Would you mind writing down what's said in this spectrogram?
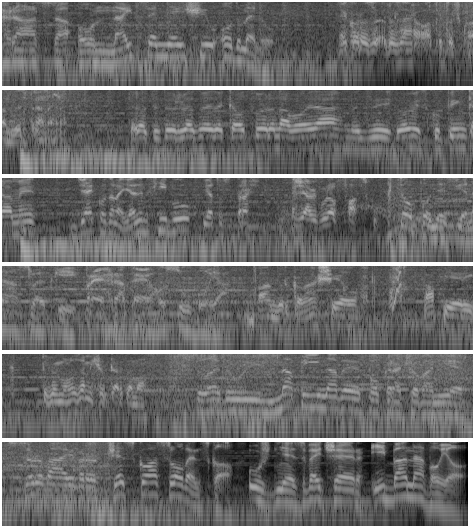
Hrá sa o najcennejšiu odmenu. Jako roz, rozahrala to trošku na dve strany. No. Teraz je to už viac menej taká otvorená vojna medzi dvomi skupinkami. Jack odala jeden chybu, ja to strašne. Že ja by budal facku. Kto ponesie následky prehratého súboja? Pandurko našiel papierik. To by mohlo zamýchať kartama. No. Sleduj napínavé pokračovanie Survivor Česko a Slovensko. Už dnes večer iba na Vojo.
